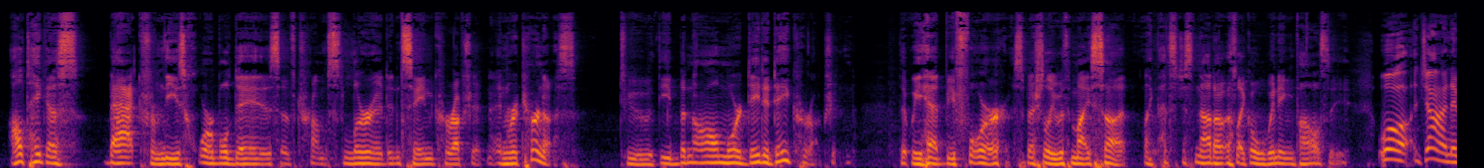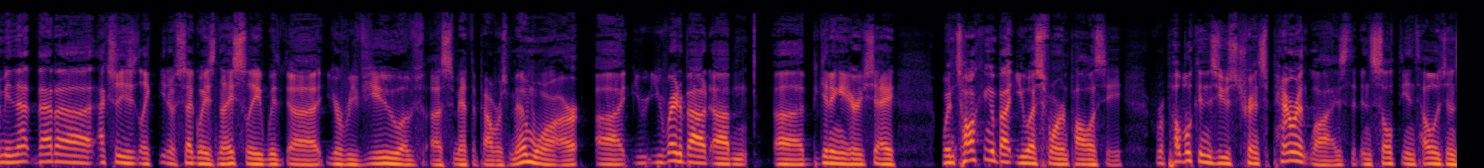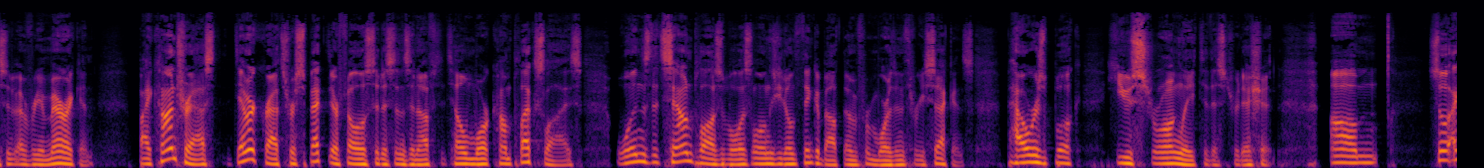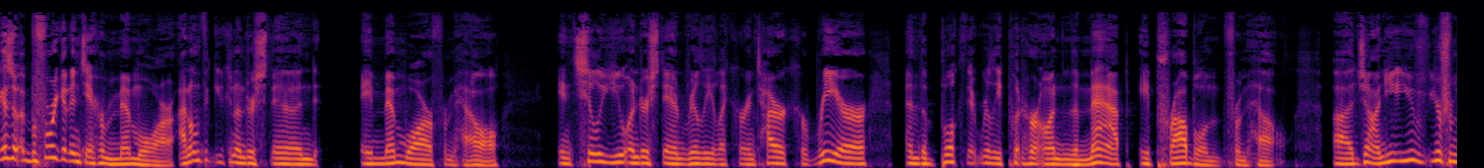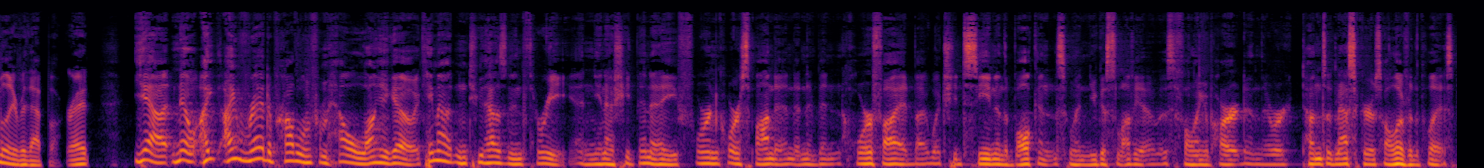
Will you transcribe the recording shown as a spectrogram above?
I'll take us back from these horrible days of Trump's lurid, insane corruption and return us to the banal, more day to day corruption that we had before, especially with my son. Like that's just not a like a winning policy. Well, Jon, I mean that that uh actually like you know segues nicely with uh your review of uh, Samantha Power's memoir. Uh, you you write about um uh beginning here. You say when talking about U.S. foreign policy, Republicans use transparent lies that insult the intelligence of every American. By contrast, Democrats respect their fellow citizens enough to tell more complex lies, ones that sound plausible as long as you don't think about them for more than three seconds. Power's book hews strongly to this tradition. Um, so I guess before we get into her memoir, I don't think you can understand a memoir from hell until you understand really like her entire career and the book that really put her on the map, A Problem from Hell. Uh, Jon, you, you've, you're familiar with that book, right? Yeah, no, I, I read A Problem from Hell long ago. It came out in 2003. And, you know, she'd been a foreign correspondent and had been horrified by what she'd seen in the Balkans when Yugoslavia was falling apart and there were tons of massacres all over the place.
